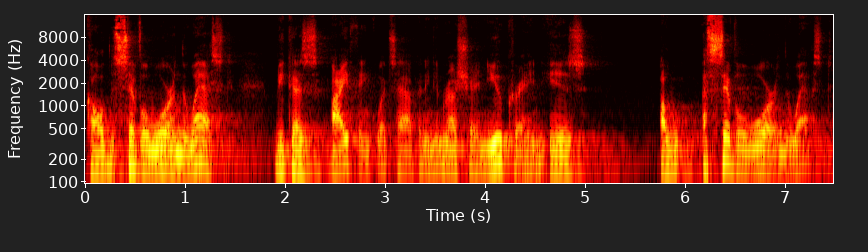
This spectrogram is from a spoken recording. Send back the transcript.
called The Civil War in the West because I think what's happening in Russia and Ukraine is a, a civil war in the West.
